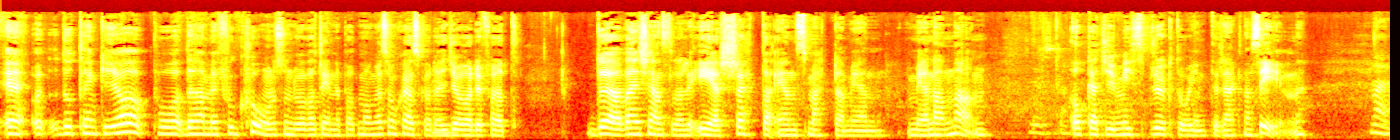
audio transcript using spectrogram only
Eh, då tänker jag på det här med funktion som du har varit inne på att många som självskadar mm. gör det för att döva en känsla eller ersätta en smärta med en, med en annan. Och att ju missbruk då inte räknas in. Nej,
